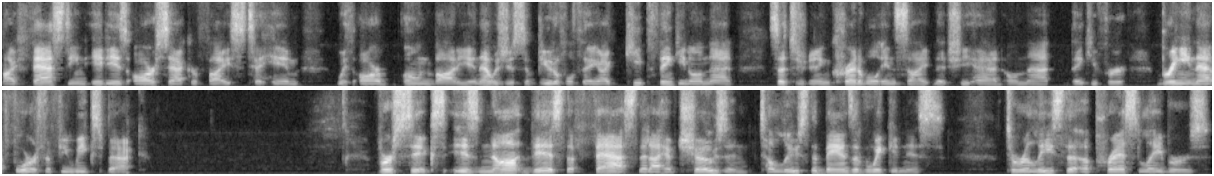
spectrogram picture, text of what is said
by fasting, it is our sacrifice to Him with our own body. And that was just a beautiful thing. I keep thinking on that. Such an incredible insight that she had on that. Thank you for bringing that forth a few weeks back. Verse 6 Is not this the fast that I have chosen to loose the bands of wickedness, to release the oppressed laborers,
